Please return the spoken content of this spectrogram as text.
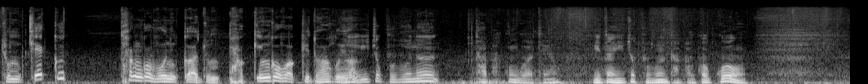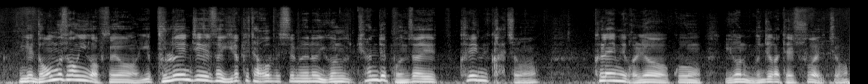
좀 깨끗한 거 보니까 좀 바뀐 것 같기도 하고요. 이- 이쪽 부분은 다 바꾼 것 같아요. 일단 이쪽 부분은 다 바꿨고 이게 너무 성의가 없어요. 이 블루엔지에서 이렇게 작업했으면은 이거는 현대 본사에 클레임이 가죠. 클레임이 걸려갖고 이거는 문제가 될 수가 있죠.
